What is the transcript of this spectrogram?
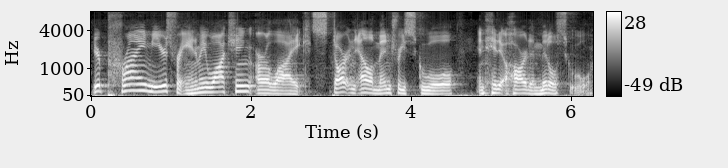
your prime years for anime watching are like start in elementary school and hit it hard in middle school.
